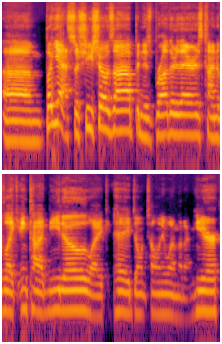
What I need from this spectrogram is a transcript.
Um, but yeah, so she shows up, and his brother there is kind of like incognito, like, hey, don't tell anyone that I'm here.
